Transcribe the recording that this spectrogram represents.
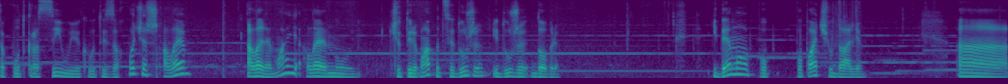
Таку от красиву, яку ти захочеш, але. Але немає, але ну, 4 мапи це дуже і дуже добре. Ідемо по, по патчу далі. А,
